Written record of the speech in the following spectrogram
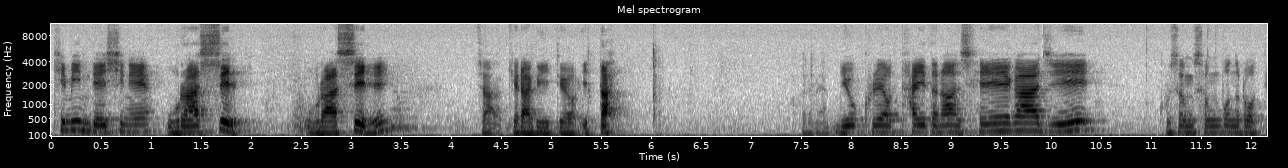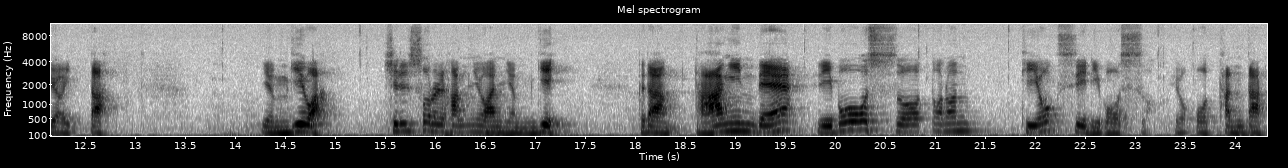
티민 대신에 우라실, 우라실 자, 결합이 되어 있다. 그러면 nucleotide는 세 가지 구성 성분으로 되어 있다. 염기와 질소를 함유한 염기, 그 다음 당인데 리보스 또는 디옥시리보스, 요 오탄당,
